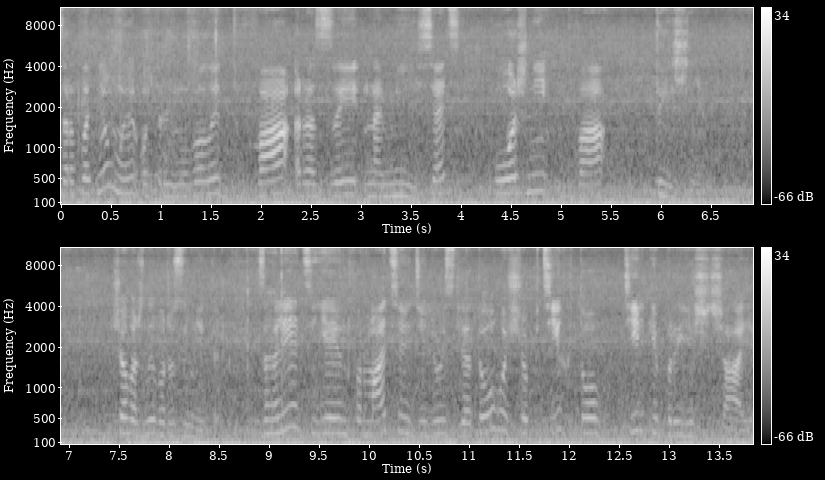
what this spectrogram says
зарплатню ми отримували два рази на місяць кожні два тижні. Що важливо розуміти? Взагалі я цією інформацією ділюсь для того, щоб ті, хто тільки приїжджає,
